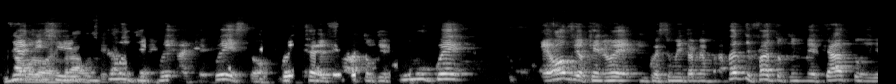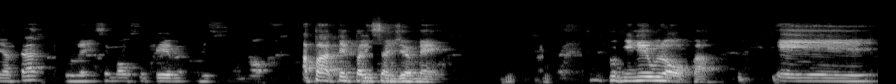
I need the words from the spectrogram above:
Bisogna che si anche, anche questo, cioè il fatto che comunque è ovvio che noi in questo momento abbiamo, a parte il fatto che il mercato in realtà non si è mosso per nessuno, a parte il Paris Saint Germain, in Europa. E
